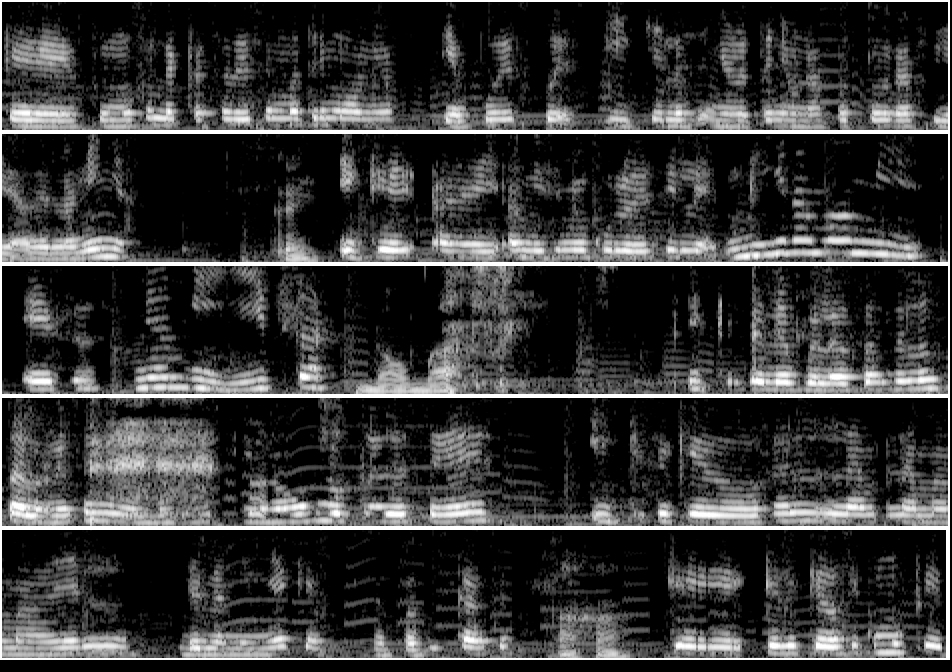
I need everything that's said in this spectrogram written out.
que fuimos a la casa de ese matrimonio tiempo después y que la señora tenía una fotografía de la niña y que ay, a mí se me ocurrió decirle, mira mami, esa es mi amiguita No mames. y que se le fue la sangre de los talones a mi mamá, no, no puede ser y que se quedó, o sea, la, la mamá del, de la niña que pues, en paz descanse, Ajá. que, que se quedó así como que,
